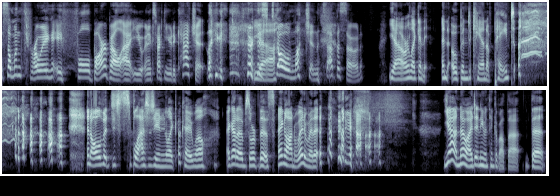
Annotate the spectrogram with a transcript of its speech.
someone throwing a full barbell at you and expecting you to catch it. Like there's Yeah. so much in this episode. Yeah, or like an an opened can of paint. and all of it just splashes you and you're like, "Okay, well, I got to absorb this. Hang on, wait a minute." yeah. yeah, no, I didn't even think about that. That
